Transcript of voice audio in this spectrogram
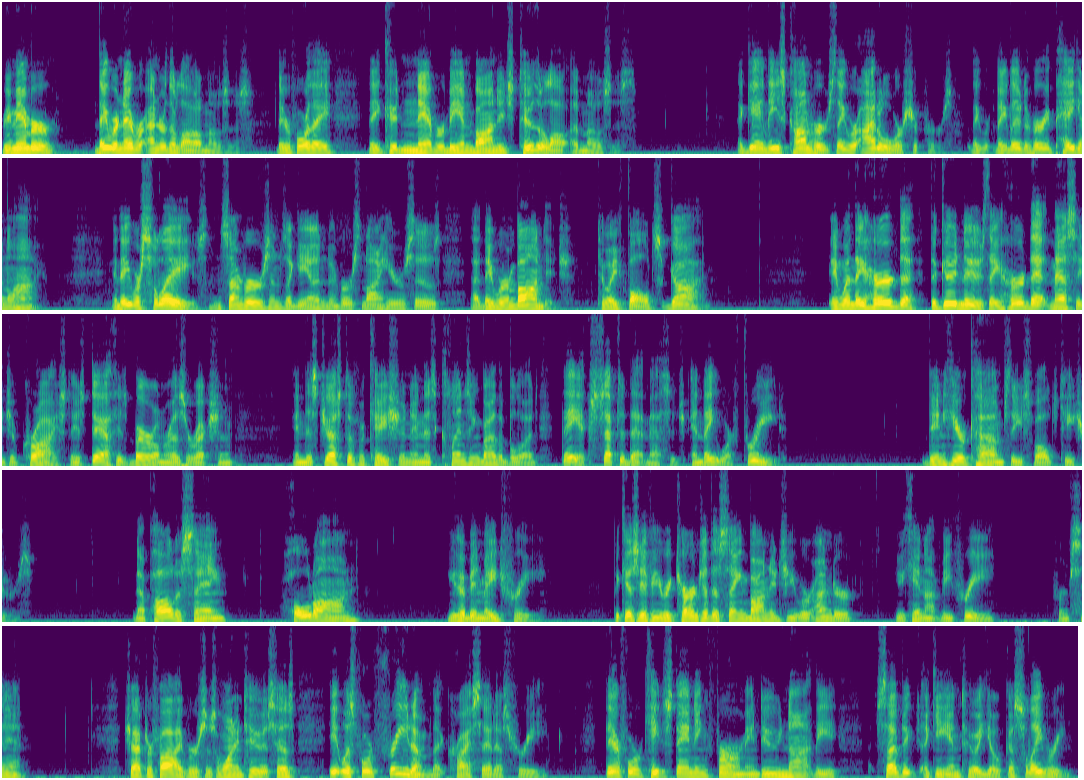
Remember, they were never under the law of Moses. Therefore, they, they could never be in bondage to the law of Moses. Again, these converts, they were idol worshippers. They, were, they lived a very pagan life. And they were slaves. In some versions, again, in verse 9 here says, uh, they were in bondage to a false God. And when they heard the, the good news, they heard that message of Christ, his death, his burial, and resurrection, and this justification and this cleansing by the blood, they accepted that message and they were freed. Then here comes these false teachers. Now Paul is saying, hold on, you have been made free. Because if you return to the same bondage you were under, you cannot be free from sin. Chapter 5, verses 1 and 2, it says, It was for freedom that Christ set us free. Therefore, keep standing firm and do not be subject again to a yoke of slavery.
